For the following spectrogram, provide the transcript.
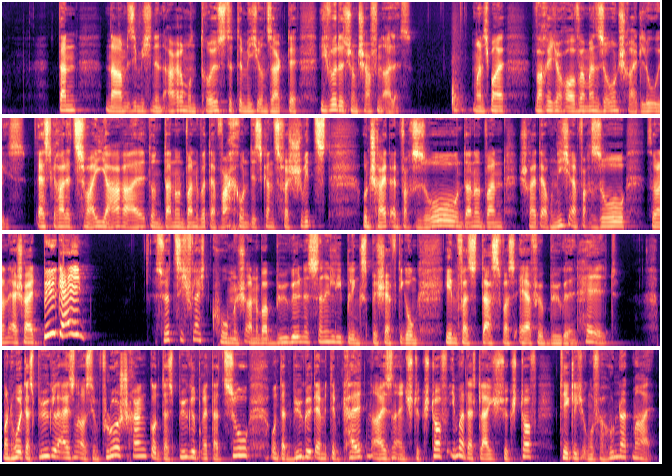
Dann nahm sie mich in den Arm und tröstete mich und sagte, ich würde es schon schaffen alles. Manchmal wache ich auch auf, wenn mein Sohn schreit, Louis. Er ist gerade zwei Jahre alt und dann und wann wird er wach und ist ganz verschwitzt und schreit einfach so und dann und wann schreit er auch nicht einfach so, sondern er schreit Bügeln! Es hört sich vielleicht komisch an, aber Bügeln ist seine Lieblingsbeschäftigung, jedenfalls das, was er für Bügeln hält. Man holt das Bügeleisen aus dem Flurschrank und das Bügelbrett dazu, und dann bügelt er mit dem kalten Eisen ein Stück Stoff, immer das gleiche Stück Stoff, täglich ungefähr hundertmal.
